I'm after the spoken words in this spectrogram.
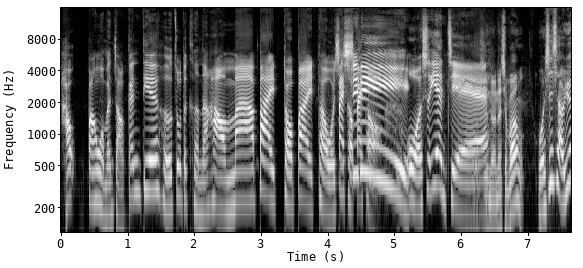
好，帮我们找干爹合作的可能好吗？拜托拜托，我是犀利，我是燕姐，我是暖暖小芳，我是小月，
